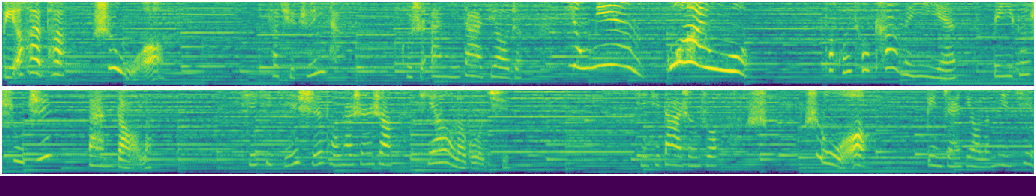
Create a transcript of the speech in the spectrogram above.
别害怕，是我！”他去追他，可是安妮大叫着。救命！怪物！他回头看了一眼，被一根树枝绊倒了。琪琪及时从他身上跳了过去。琪琪大声说：“是，是我！”并摘掉了面具。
